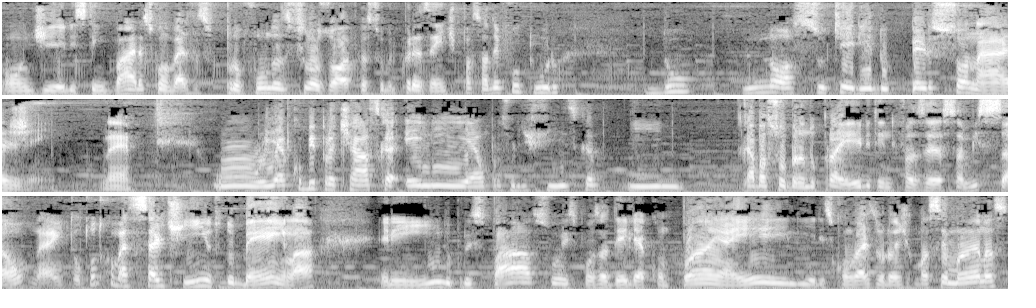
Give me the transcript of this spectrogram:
onde eles têm várias conversas profundas e filosóficas sobre presente, passado e futuro do nosso querido personagem, né? O Yakub Prochaska, ele é um professor de física e acaba sobrando para ele, tem que fazer essa missão, né? Então tudo começa certinho, tudo bem lá ele indo pro espaço, a esposa dele acompanha ele, eles conversam durante algumas semanas.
